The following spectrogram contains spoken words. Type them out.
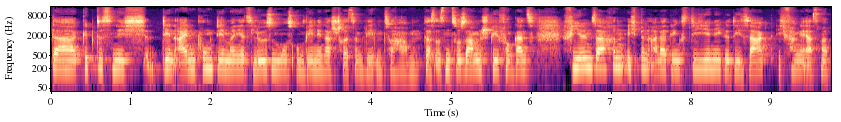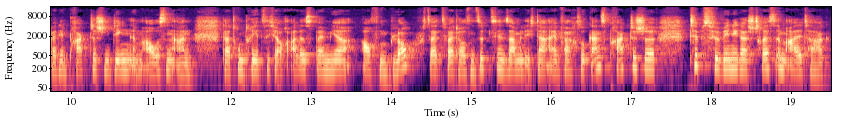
da gibt es nicht den einen Punkt, den man jetzt lösen muss, um weniger Stress im Leben zu haben. Das ist ein Zusammenspiel von ganz vielen Sachen. Ich bin allerdings diejenige, die sagt, ich fange erstmal bei den praktischen Dingen im Außen an. Darum dreht sich auch alles bei mir auf dem Blog. Seit 2017 sammle ich da einfach so ganz praktische Tipps für weniger Stress im Alltag.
